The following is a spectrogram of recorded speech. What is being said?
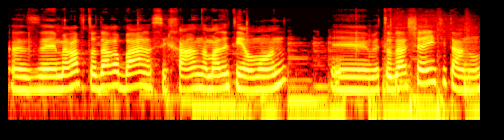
אז אה, מירב, תודה רבה על השיחה, למדתי המון, אה, ותודה שהיית איתנו.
